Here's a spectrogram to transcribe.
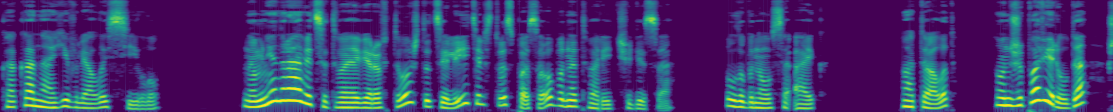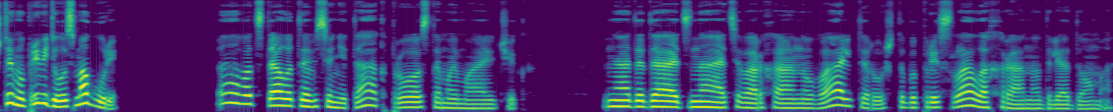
как она являла силу. Но мне нравится твоя вера в то, что целительство способно творить чудеса», — улыбнулся Айк. «А Талот? Он же поверил, да, что ему привиделось Магури?» «А вот стало там все не так просто, мой мальчик. Надо дать знать Вархану Вальтеру, чтобы прислал охрану для дома.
